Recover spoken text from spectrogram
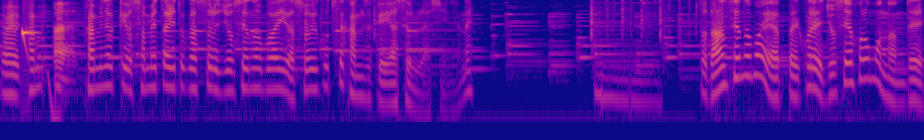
だから髪はい。髪の毛を染めたりとかする女性の場合は、そういうことで髪の毛が痩せるらしいんだよね。と男性の場合はやっぱりこれ女性ホルモンなんで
